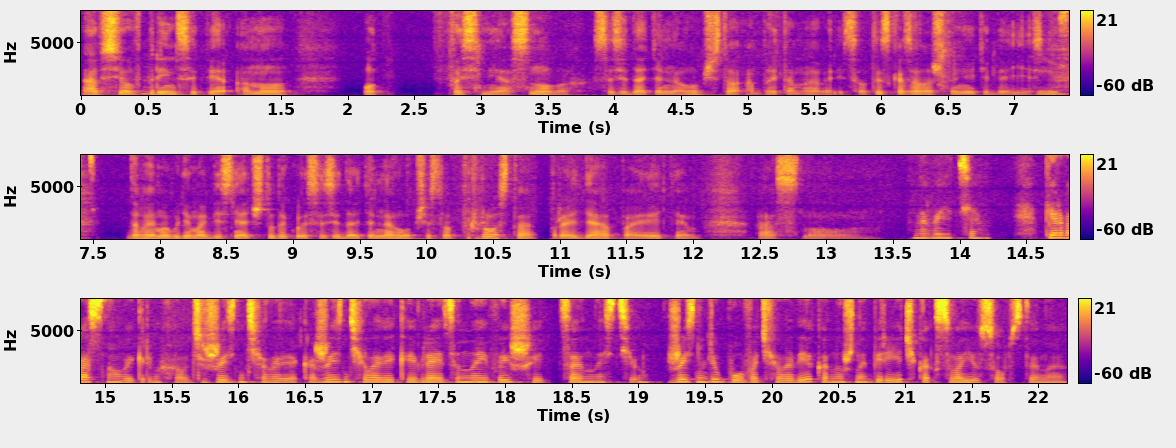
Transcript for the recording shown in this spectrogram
А все, в принципе, оно вот в восьми основах созидательного общества об этом говорится. Вот ты сказала, что они у тебя есть. Есть. Давай мы будем объяснять, что такое созидательное общество, просто пройдя по этим основам. Давайте. Первая основа, Игорь Михайлович, — жизнь человека. Жизнь человека является наивысшей ценностью. Жизнь любого человека нужно беречь как свою собственную.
